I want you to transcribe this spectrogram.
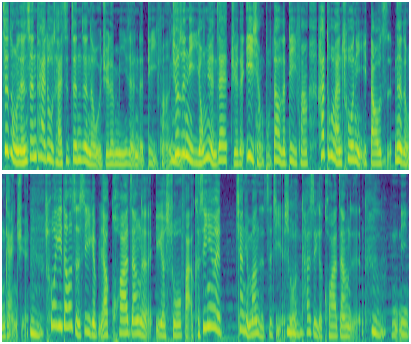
这种人生态度才是真正的我觉得迷人的地方，嗯，就是你永远在觉得意想不到的地方，他突然戳你一刀子那种感觉。嗯，戳一刀子是一个比较夸张的一个说法，可是因为像田邦子自己也说，他是一个夸张的人。嗯，你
